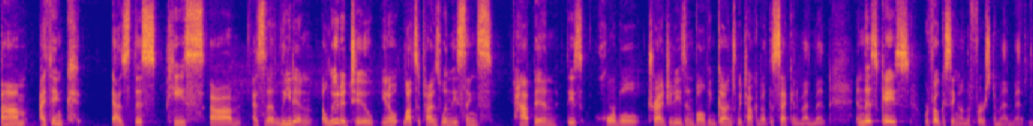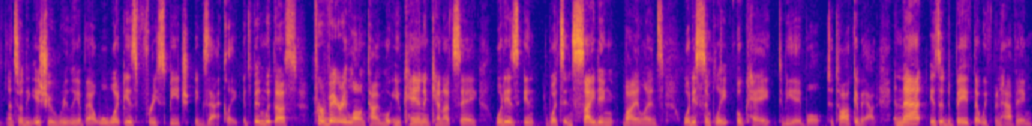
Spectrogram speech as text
Um, I think as this piece, um, as the lead-in alluded to, you know, lots of times when these things happen, these horrible tragedies involving guns, we talk about the Second Amendment. In this case, we're focusing on the First Amendment. And so the issue really about, well, what is free speech exactly? It's been with us for a very long time. What you can and cannot say, what is in, what's inciting violence, what is simply okay to be able to talk about. And that is a debate that we've been having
